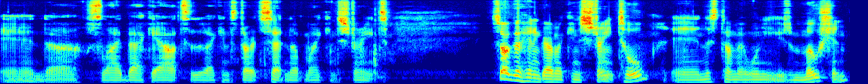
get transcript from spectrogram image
and uh, slide back out so that I can start setting up my constraints. So I'll go ahead and grab my constraint tool and this time I want to use motion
